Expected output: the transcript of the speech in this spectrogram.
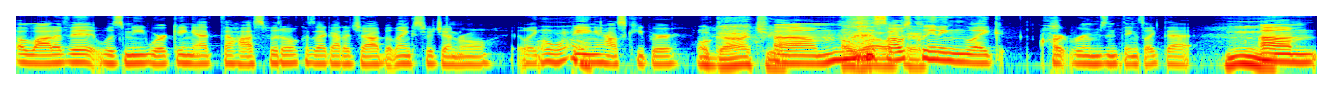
a lot of it was me working at the hospital because I got a job at Lancaster General, like Oh, wow. being a housekeeper. Oh, got you. Um, Oh, wow, so I was. Cleaning like heart rooms and things like that. Um,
